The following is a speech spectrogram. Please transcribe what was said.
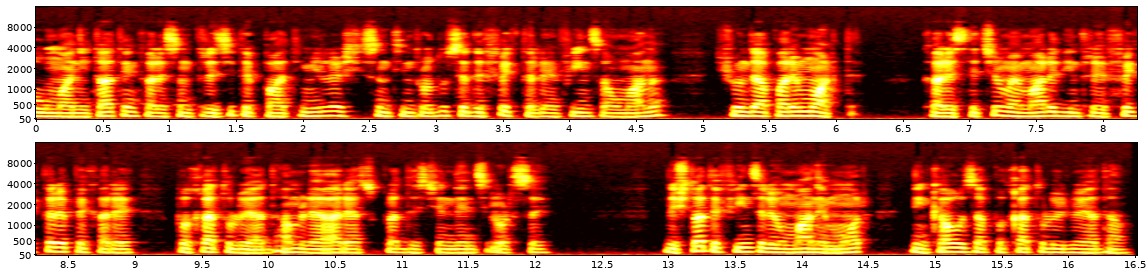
o umanitate în care sunt trezite patimile și sunt introduse defectele în ființa umană și unde apare moarte, care este cel mai mare dintre efectele pe care păcatul lui Adam le are asupra descendenților săi. Deci toate ființele umane mor din cauza păcatului lui Adam.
